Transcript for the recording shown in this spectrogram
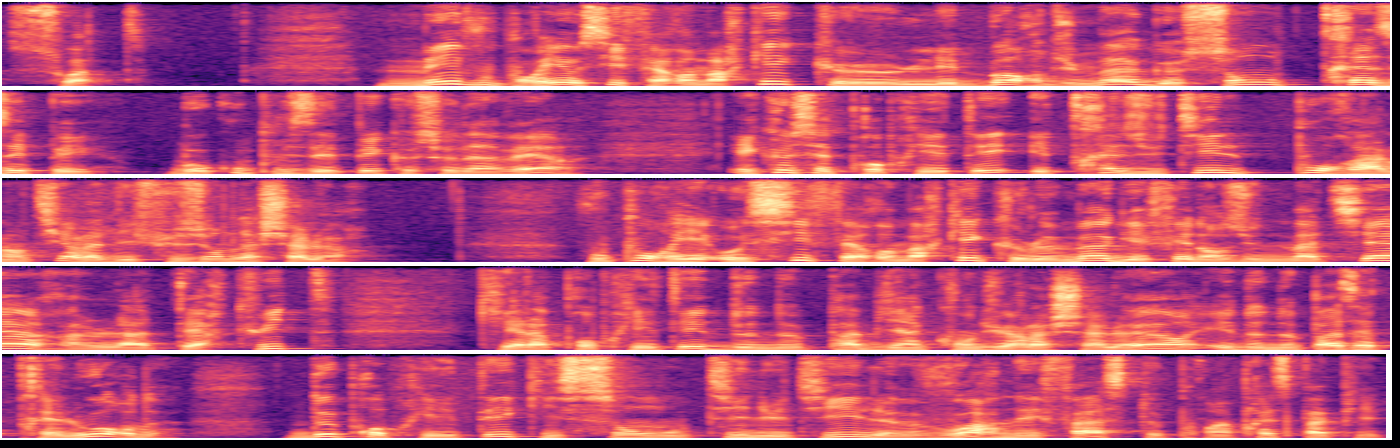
Soit. Mais vous pourriez aussi faire remarquer que les bords du mug sont très épais, beaucoup plus épais que ceux d'un verre, et que cette propriété est très utile pour ralentir la diffusion de la chaleur. Vous pourriez aussi faire remarquer que le mug est fait dans une matière, la terre cuite, qui a la propriété de ne pas bien conduire la chaleur et de ne pas être très lourde, deux propriétés qui sont inutiles, voire néfastes pour un presse-papier.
